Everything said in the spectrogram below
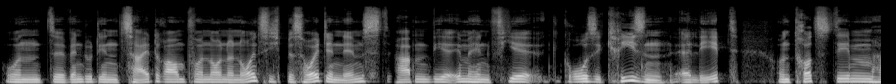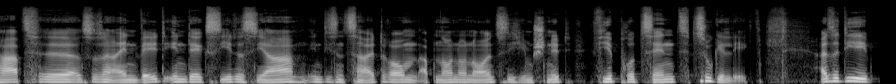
Und äh, wenn du den Zeitraum von 99 bis heute nimmst, haben wir immerhin vier große Krisen erlebt. Und trotzdem hat äh, sozusagen ein Weltindex jedes Jahr in diesem Zeitraum ab 99 im Schnitt vier Prozent zugelegt. Also die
